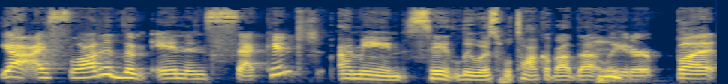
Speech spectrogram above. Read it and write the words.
Yeah, I slotted them in in second. I mean, St. Louis. We'll talk about that later. But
